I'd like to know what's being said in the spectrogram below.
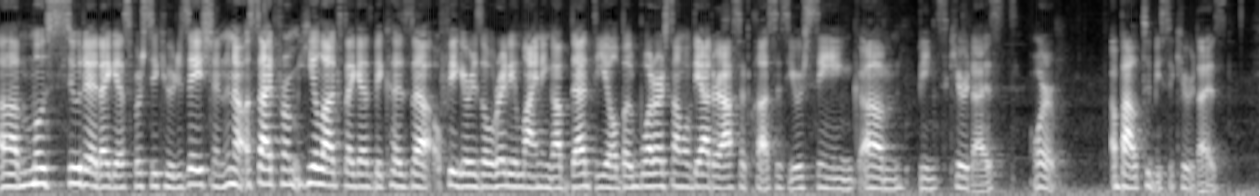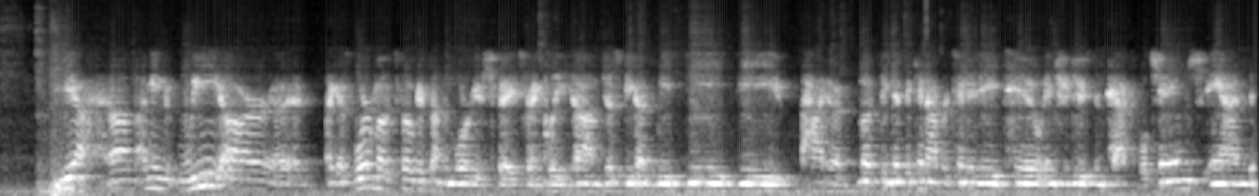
uh, most suited, I guess, for securitization? You know, aside from HELOCs, I guess, because uh, Figure is already lining up that deal. But what are some of the other asset classes you're seeing um, being securitized or about to be securitized? Yeah, um, I mean, we are, uh, I guess we're most focused on the mortgage space, frankly, um, just because we see the high, uh, most significant opportunity to introduce impactful change. And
